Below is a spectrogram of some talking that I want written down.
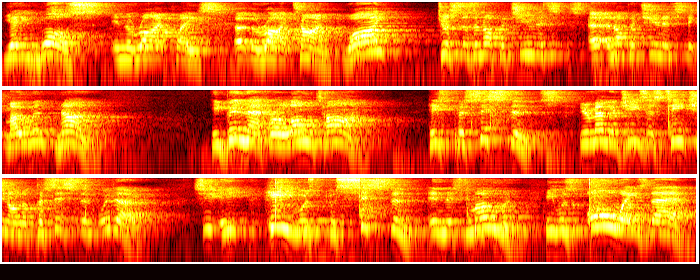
Yet he was in the right place at the right time. Why? Just as an, opportunist, uh, an opportunistic moment? No. He'd been there for a long time. His persistence. You remember Jesus teaching on the persistent widow. She, he, he was persistent in this moment. He was always there,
